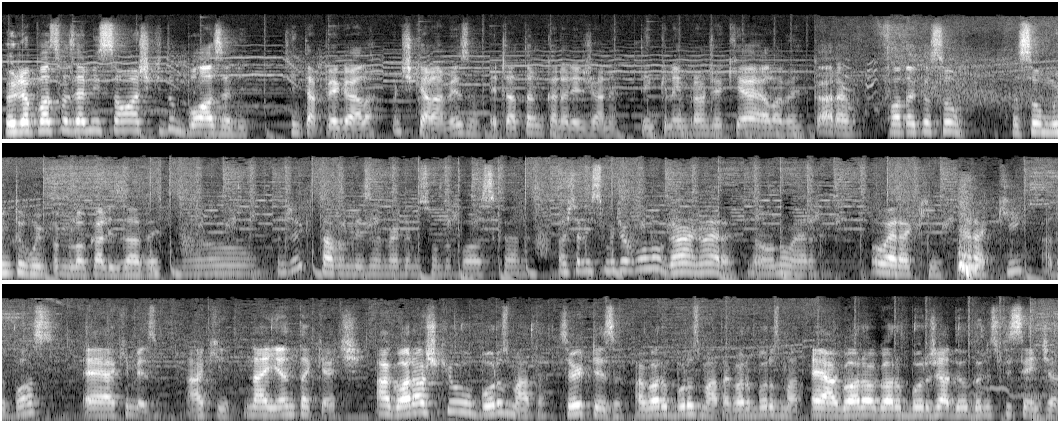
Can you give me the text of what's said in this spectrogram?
Eu já posso fazer a missão, acho que do boss ali. Tentar pegar ela. Onde que é ela mesmo? Ele tá tancando ali já, né? Tem que lembrar onde é que é ela, velho. Cara, foda que eu sou... Eu sou muito ruim pra me localizar, velho. Não... Onde é que tava mesmo a merda da missão do boss, cara? Acho que tava em cima de algum lugar, não era? Não, não era. Ou era aqui? Era aqui, a do boss? É, aqui mesmo. Aqui, na Yanta Cat. Agora acho que o Boros mata. Certeza. Agora o Boros mata, agora o Boros mata. É, agora, agora o Boros já deu dano suficiente já.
